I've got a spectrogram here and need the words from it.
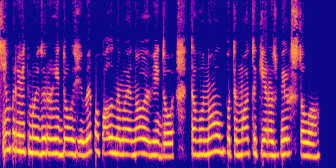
Всім привіт, мої дорогі друзі! Ви попали на моє нове відео, та воно по тематиці розбір стола.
